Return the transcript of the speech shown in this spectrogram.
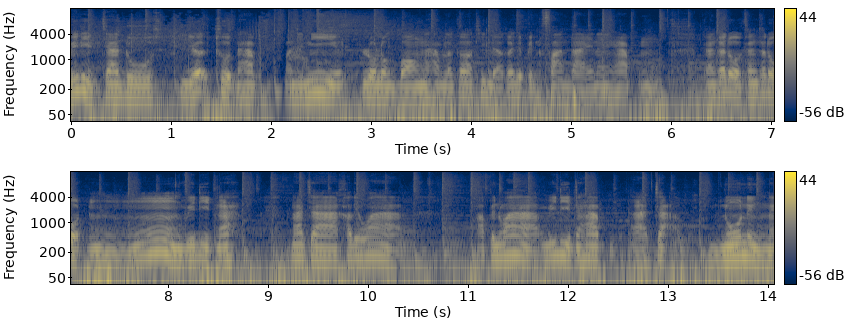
วิดิตจะดูเยอะสุดนะครับมาดินี่โลลงบองนะครับ แล้วก็ที่เหลือก็จะเป็นฟานไดนั่นเองครับการกระโดดการกระโดดวิดิตนะ น่าจะเขาเรียกว่า เอาเป็นว่าวิดิตนะครับอาจจะโนหนึ่งใน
